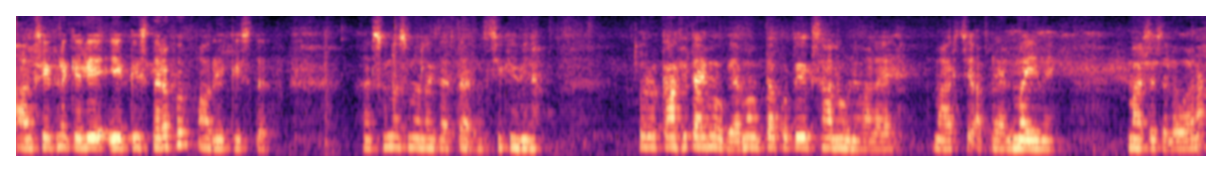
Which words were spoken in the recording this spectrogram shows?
आग सेकने के लिए एक इस तरफ़ और एक इस तरफ़। हाँ सुना सुना लग जाता है बच्चे के बिना। और काफ़ी टाइम हो गया ममता को तो एक साल होने वाला है मार्च अप्रैल मई में। मार्च चला हुआ ना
